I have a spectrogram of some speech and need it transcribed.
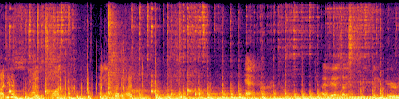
I think it's Just one, any clip. yeah. I've had like, here,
